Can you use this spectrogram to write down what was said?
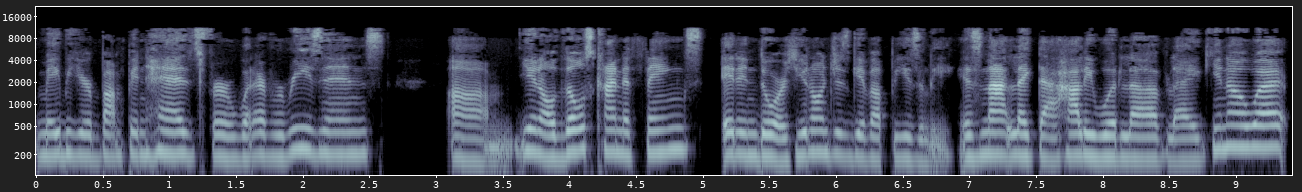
maybe you're bumping heads for whatever reasons, um, you know, those kind of things, it endures. You don't just give up easily. It's not like that Hollywood love, like, you know what?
